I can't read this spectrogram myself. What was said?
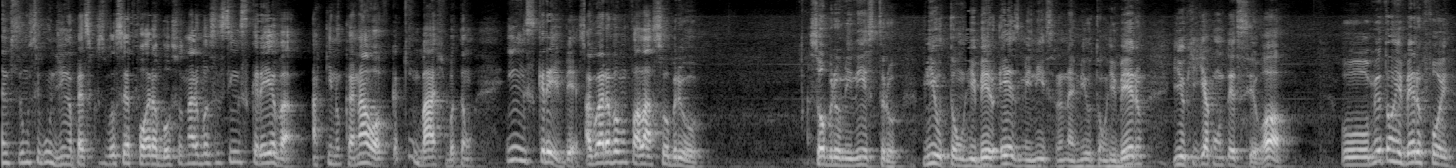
antes de um segundinho, eu peço que se você é fora Bolsonaro, você se inscreva aqui no canal, ó, fica aqui embaixo o botão inscrever. Agora vamos falar sobre o sobre o ministro Milton Ribeiro, ex-ministro, né, Milton Ribeiro, e o que, que aconteceu. Ó, o Milton Ribeiro foi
